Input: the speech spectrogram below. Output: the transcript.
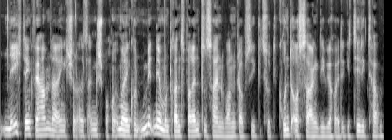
Nee, ich denke, wir haben da eigentlich schon alles angesprochen. Immer den Kunden mitnehmen und transparent zu sein, waren, glaube ich, so die Grundaussagen, die wir heute getätigt haben.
